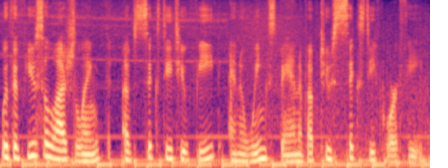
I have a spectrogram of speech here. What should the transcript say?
With a fuselage length of 62 feet and a wingspan of up to 64 feet.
